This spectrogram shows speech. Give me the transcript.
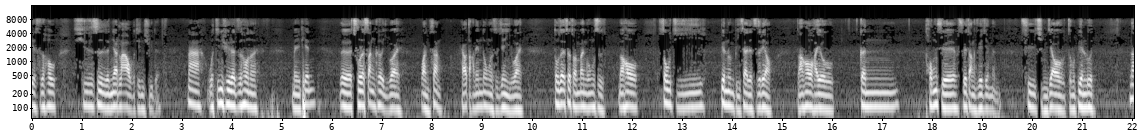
的时候，其实是人家拉我进去的。那我进去了之后呢，每天呃除了上课以外，晚上还要打电动的时间以外，都在社团办公室，然后收集辩论比赛的资料，然后还有跟同学学长学姐们。去请教怎么辩论，那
